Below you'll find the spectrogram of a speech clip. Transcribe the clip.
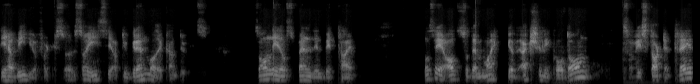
they have video for this. So it's so easy that your grandmother can do this. So only you'll spend a little bit time. See also the market actually go down. So we start a trade.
